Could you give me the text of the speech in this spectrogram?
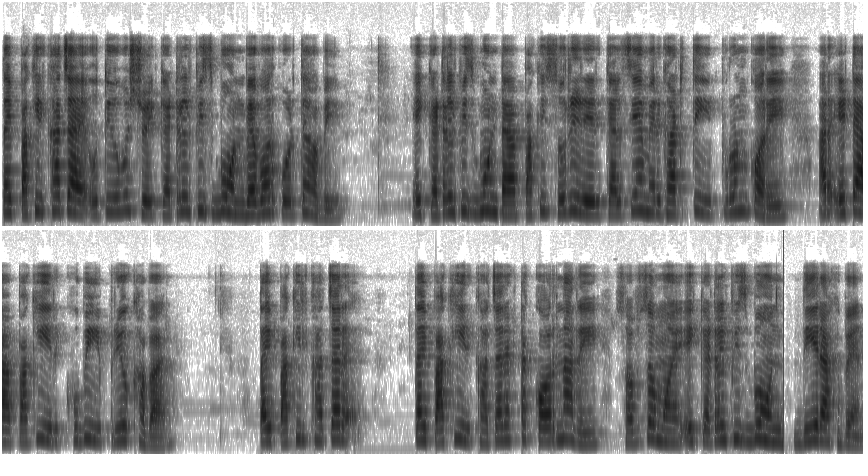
তাই পাখির খাঁচায় অতি অবশ্যই ক্যাটেল ফিশ বোন ব্যবহার করতে হবে। এই ক্যাটেল ফিশ বোনটা পাখির শরীরের ক্যালসিয়ামের ঘাটতি পূরণ করে, আর এটা পাখির খুবই প্রিয় খাবার। তাই পাখির খাঁচার তাই পাখির খাঁচার একটা কর্নারে সবসময় এই ক্যাটেল ফিশ বোন দিয়ে রাখবেন।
